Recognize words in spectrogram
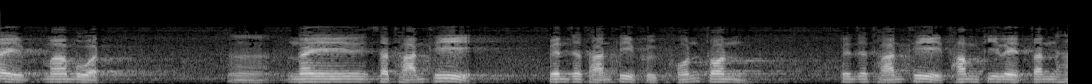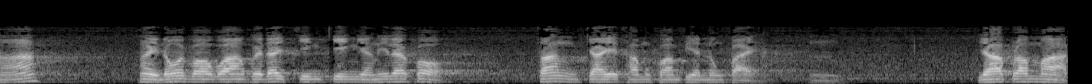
ได้มาบวชในสถานที่เป็นสถานที่ฝึกฝนตน เป็นสถานที่ทำกิเลสตัณหา ให้น้อยเบาบางไปได้จริง ๆ อย่างนี้แล้วก็ ตั้งใจทำความเพียรลงไปอย่าประมาท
